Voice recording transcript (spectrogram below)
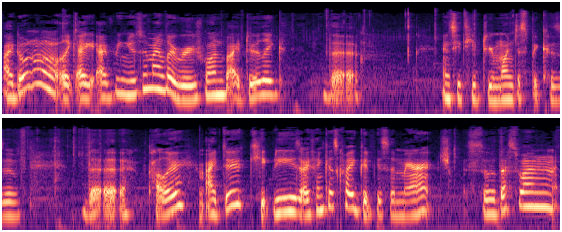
I don't know, like I, I've been using my La Rouge one, but I do like the NCT Dream one just because of the colour. I do keep these, I think it's quite good piece of merch. So this one,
